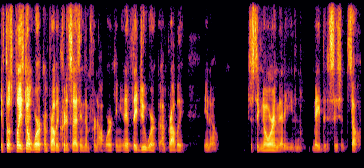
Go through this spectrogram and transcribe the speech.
if those plays don't work, I'm probably criticizing them for not working, and if they do work, I'm probably you know just ignoring that he even made the decision. So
